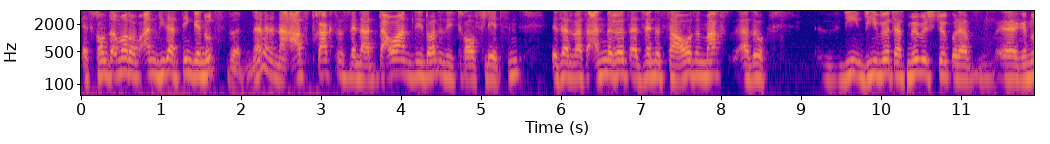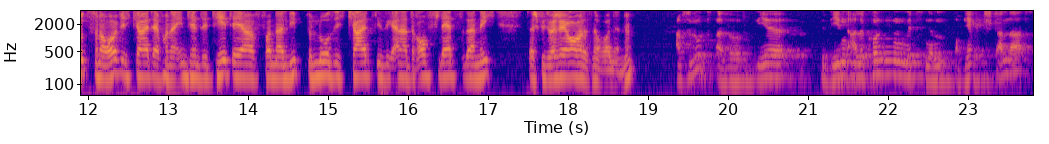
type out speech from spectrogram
es kommt immer darauf an, wie das Ding genutzt wird. Ne? Wenn in einer Arztpraxis, wenn da dauernd die Leute sich drauf flitzen, ist halt was anderes, als wenn du es zu Hause machst. Also, wie, wie wird das Möbelstück oder äh, genutzt von der Häufigkeit her, von der Intensität her, von der Lieblosigkeit, wie sich einer drauf flätzt oder nicht? Das spielt wahrscheinlich auch alles eine Rolle, ne? Absolut. Also wir bedienen alle Kunden mit einem Objektstandard.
